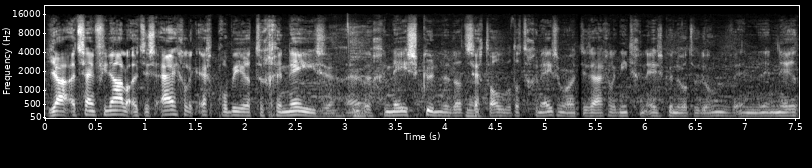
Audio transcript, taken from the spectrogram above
Ja, het zijn finale. Het is eigenlijk echt proberen te genezen. Hè. De geneeskunde, dat zegt al dat genezen, maar het is eigenlijk niet geneeskunde wat we doen. In, in 9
